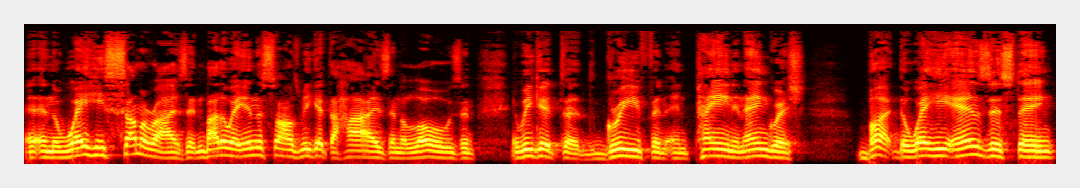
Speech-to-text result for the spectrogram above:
and the way he summarized it. And by the way, in the Psalms, we get the highs and the lows and, and we get uh, grief and, and pain and anguish. But the way he ends this thing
